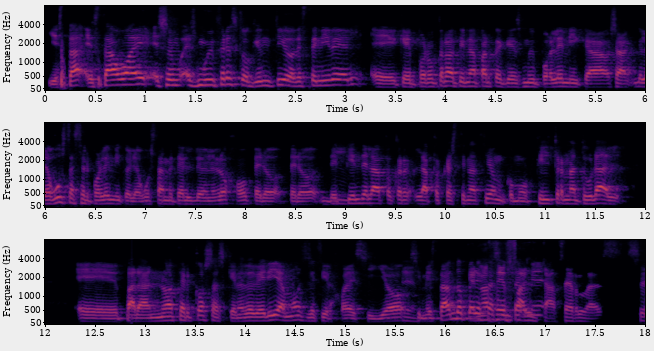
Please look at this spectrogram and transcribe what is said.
Y está, está guay, eso es muy fresco que un tío de este nivel, eh, que por otro lado tiene una parte que es muy polémica, o sea, le gusta ser polémico y le gusta meter el dedo en el ojo, pero, pero mm. defiende la, procrastinación como filtro natural eh, para no hacer cosas que no deberíamos. Es decir, joder, si yo, si me está dando pereza. no hace falta hacerlas. Sí.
